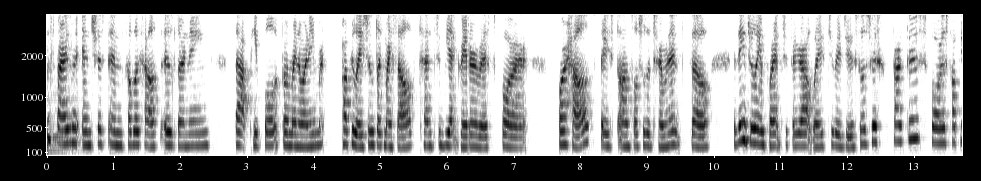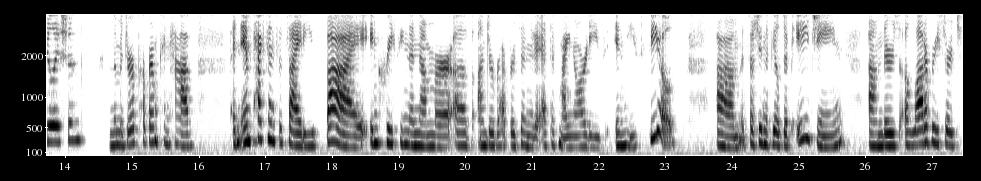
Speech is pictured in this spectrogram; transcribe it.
Inspires my interest in public health is learning that people from minority populations like myself tend to be at greater risk for poor health based on social determinants. So I think it's really important to figure out ways to reduce those risk factors for those populations. The Madura program can have an impact in society by increasing the number of underrepresented ethnic minorities in these fields, um, especially in the field of aging. Um, there's a lot of research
